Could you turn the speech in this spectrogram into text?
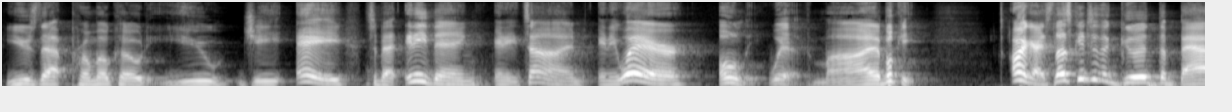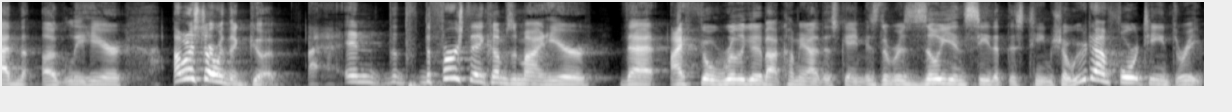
use that promo code UGA to bet anything, anytime, anywhere, only with my bookie. All right, guys, let's get to the good, the bad, and the ugly here. I'm going to start with the good. And the, the first thing that comes to mind here that I feel really good about coming out of this game is the resiliency that this team showed. We were down 14 3.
